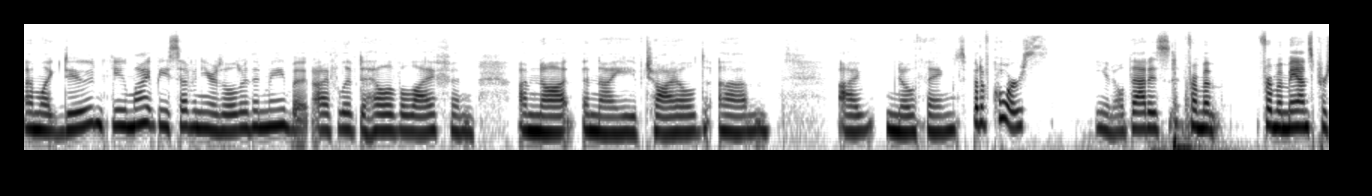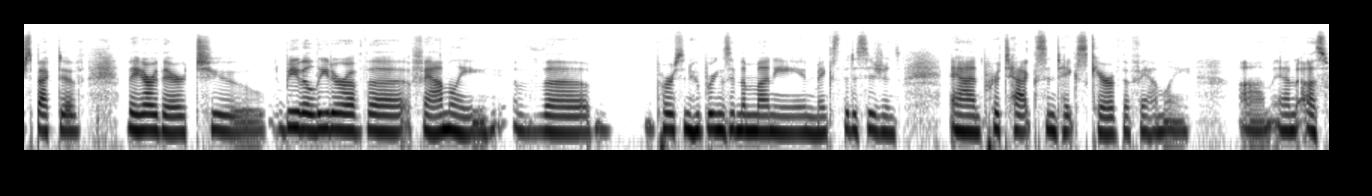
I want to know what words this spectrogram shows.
I'm like, dude, you might be seven years older than me, but I've lived a hell of a life and I'm not a naive child. Um, I know things. But of course, you know, that is from a from a man's perspective, they are there to be the leader of the family, the person who brings in the money and makes the decisions and protects and takes care of the family. Um, and us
